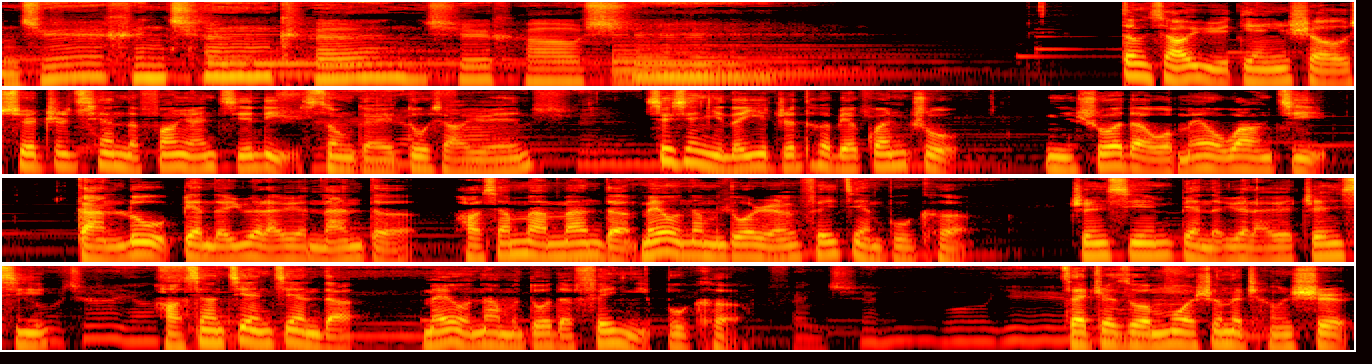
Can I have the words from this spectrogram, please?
感觉很诚恳是好事。邓小雨点一首薛之谦的《方圆几里》送给杜小云，谢谢你的一直特别关注。你说的我没有忘记，赶路变得越来越难得，好像慢慢的没有那么多人非见不可。真心变得越来越珍惜，好像渐渐的没有那么多的非你不可。在这座陌生的城市，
